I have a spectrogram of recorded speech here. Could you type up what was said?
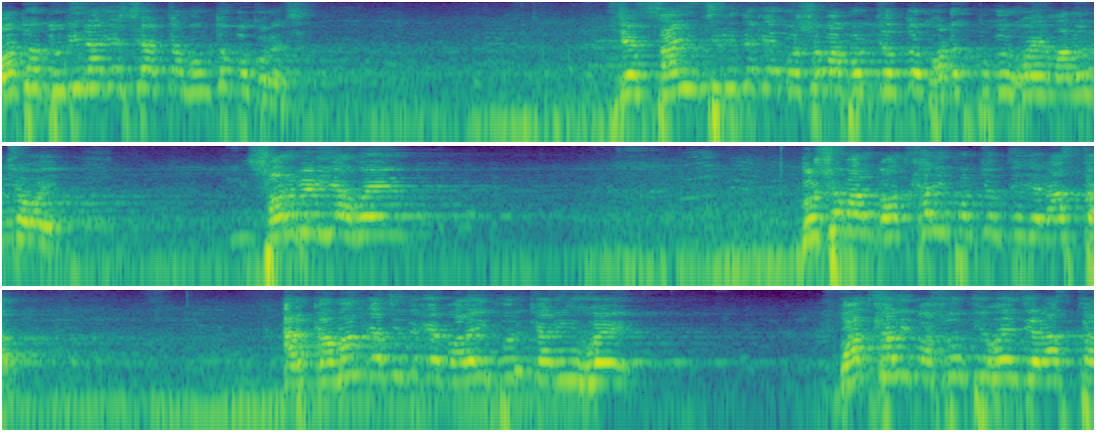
গত দুদিন আগে সে একটা মন্তব্য করেছে। যে সাইন্স সিটি থেকে গোসবা পর্যন্ত ঘটকপুকুর হয়ে মালঞ্চ হয়ে, সরবেরিয়া হয়ে গোসবার গদখালি পর্যন্ত যে রাস্তা, আর কামানগাছি থেকে বারাইপুর ক্যানিং হয়ে, গদখালি বাসন্তী হয়ে যে রাস্তা,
